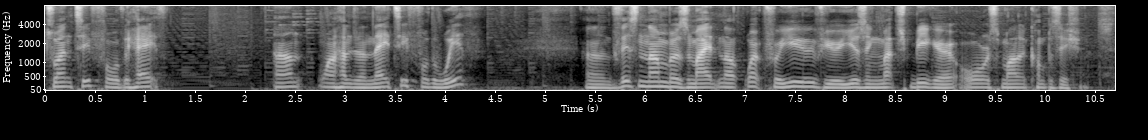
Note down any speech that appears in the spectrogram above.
20 for the height and 180 for the width uh, these numbers might not work for you if you're using much bigger or smaller compositions.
